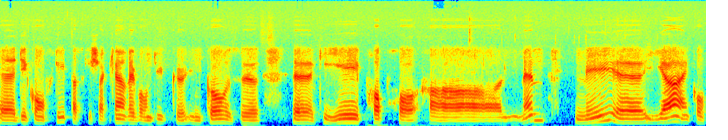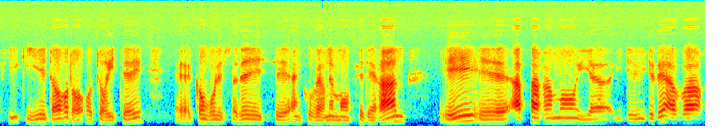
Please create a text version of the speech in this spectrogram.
des conflits parce que chacun revendique une cause qui est propre à lui-même mais euh, il y a un conflit qui est d'ordre autorité. Euh, comme vous le savez, c'est un gouvernement fédéral et euh, apparemment, il, y devait avoir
